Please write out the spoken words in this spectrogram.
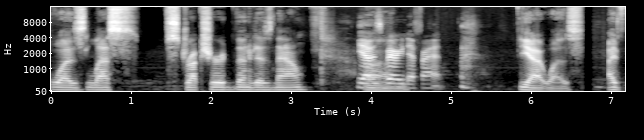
was less structured than it is now. Yeah, it was um, very different. yeah, it was. I've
